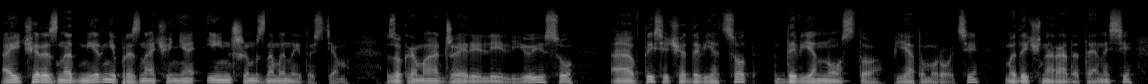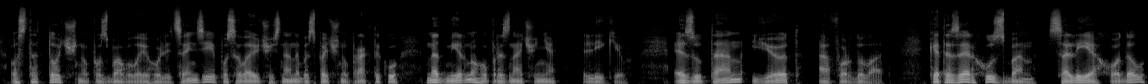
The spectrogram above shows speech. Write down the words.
а й через надмірні призначення іншим знаменитостям, зокрема Джері Лі Льюісу. А в 1995 році медична рада Теннесі остаточно позбавила його ліцензії, посилаючись на небезпечну практику надмірного призначення ліків. Езутан Йот Афордулат, Кетезер Хузбан, Салія Ходел,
